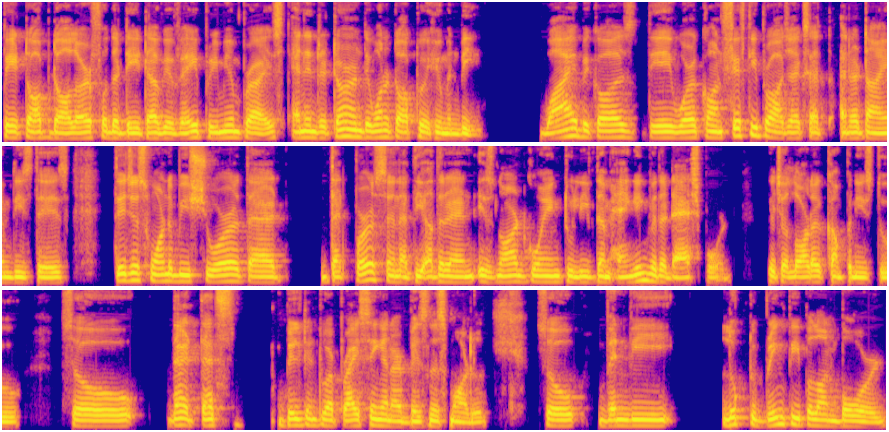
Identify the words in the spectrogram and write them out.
pay top dollar for the data. We are very premium priced, and in return, they want to talk to a human being. Why? Because they work on 50 projects at, at a time these days. They just want to be sure that that person at the other end is not going to leave them hanging with a dashboard which a lot of companies do so that that's built into our pricing and our business model so when we look to bring people on board.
